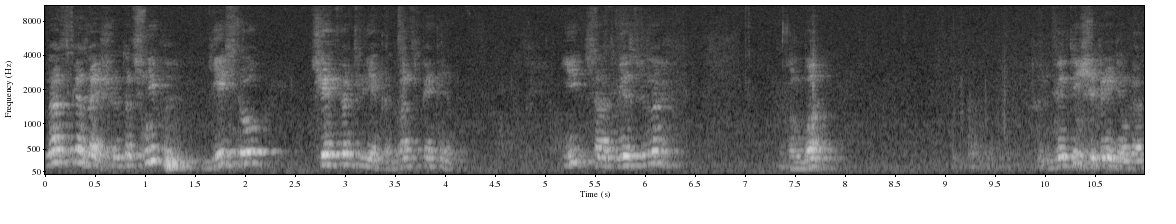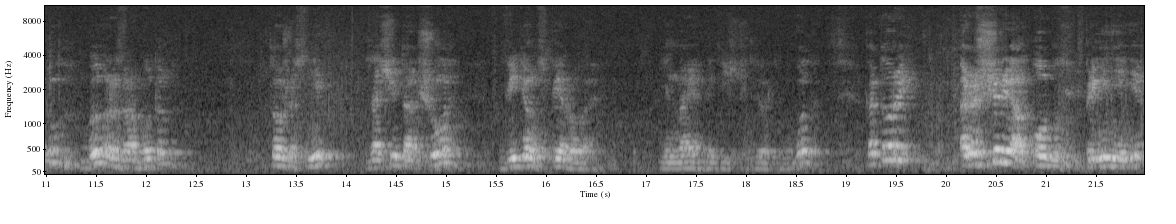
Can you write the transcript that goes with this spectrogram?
Надо сказать, что этот СНИП действовал четверть века, 25 лет. И, соответственно, в 2003 году был разработан тоже СНИП «Защита от шума», введен с 1 января 2004 года, который расширял область применения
